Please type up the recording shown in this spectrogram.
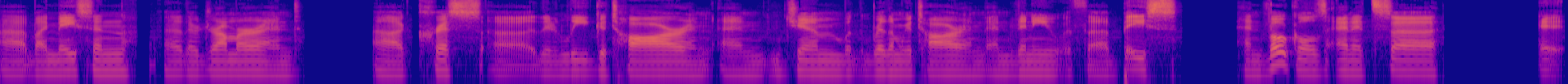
uh, by Mason, uh, their drummer, and uh, Chris, their lead guitar, and and Jim with rhythm guitar, and and Vinny with bass and vocals, and it's it,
